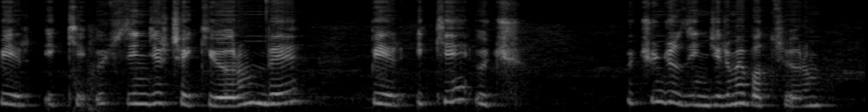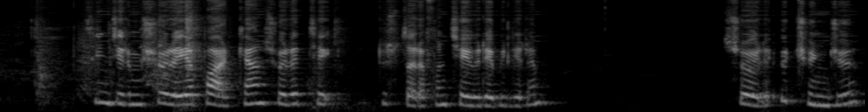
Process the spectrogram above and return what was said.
1 2 3 zincir çekiyorum ve 1 2 3 üçüncü zincirime batıyorum. Zincirimi şöyle yaparken şöyle tek düz tarafını çevirebilirim. Şöyle üçüncü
